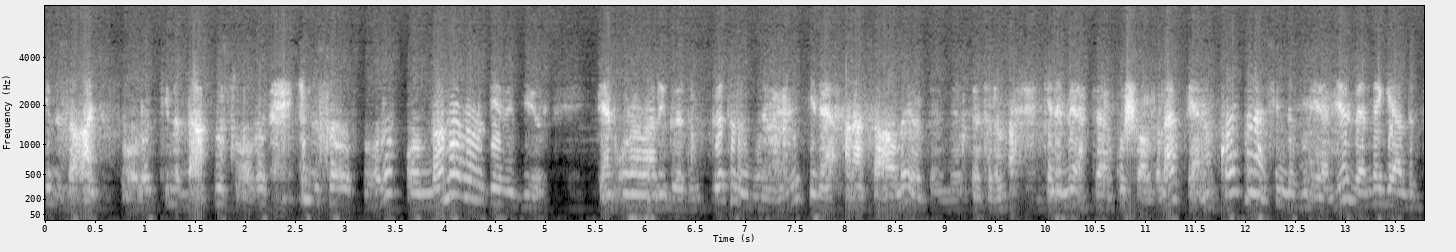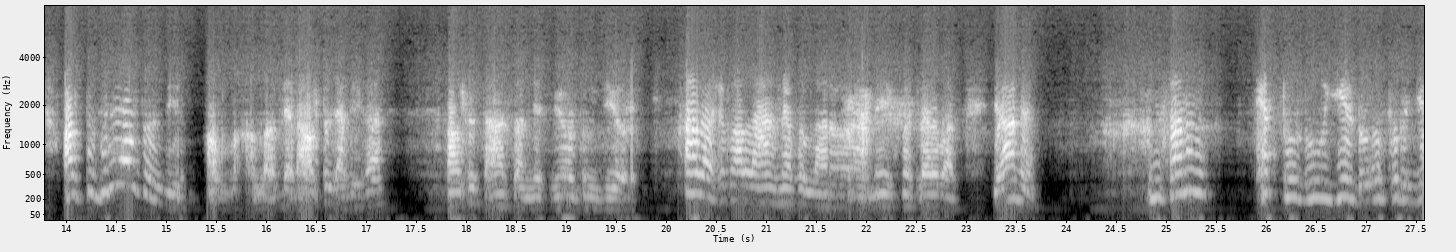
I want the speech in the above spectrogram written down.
kimisi acısı olur, kimi tatlı su olur, kimi soğuk olur, ondan olur dedi diyor. Ben oraları gördüm. Götürün dedi. Yine anası ağlıyor diyor. Götürün. Yine mehter kuş oldular. Benim koydular şimdi buraya diyor. Ben de geldim. Altı gün oldu diyor. Allah Allah ben altı dakika altı saat zannetmiyordum diyor. Allah'ım Allah'ın ne kulları var, ne hikmetleri var. Yani insanın tek durduğu yerde oturunca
